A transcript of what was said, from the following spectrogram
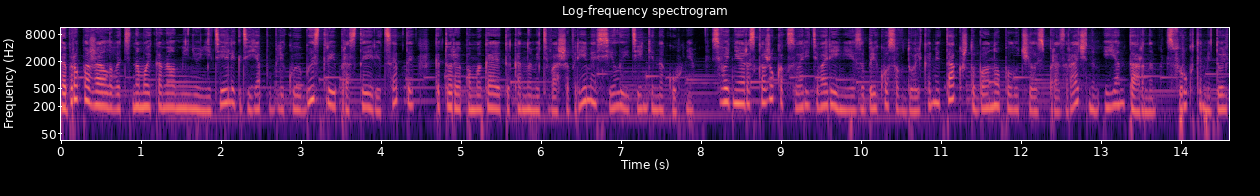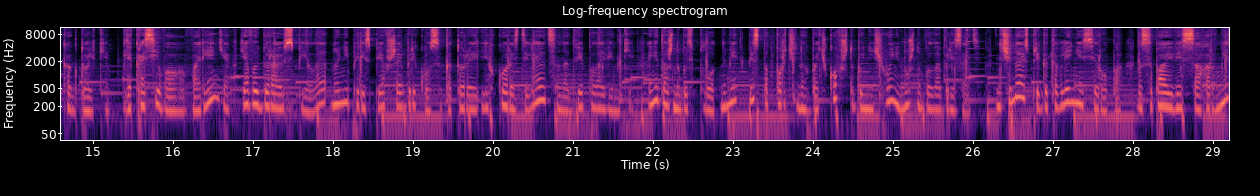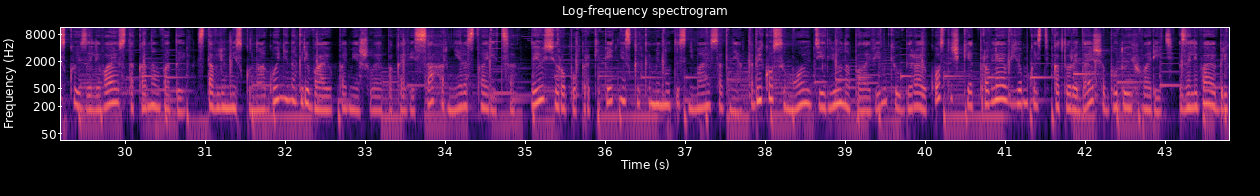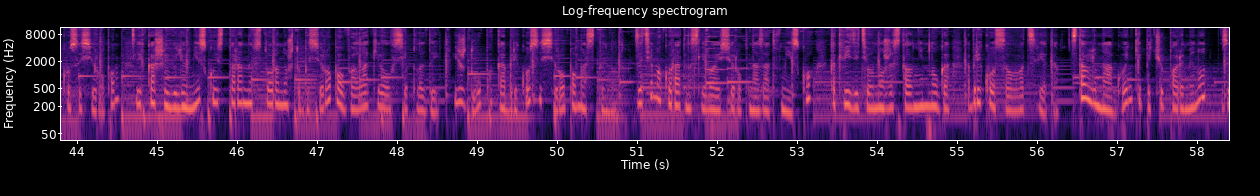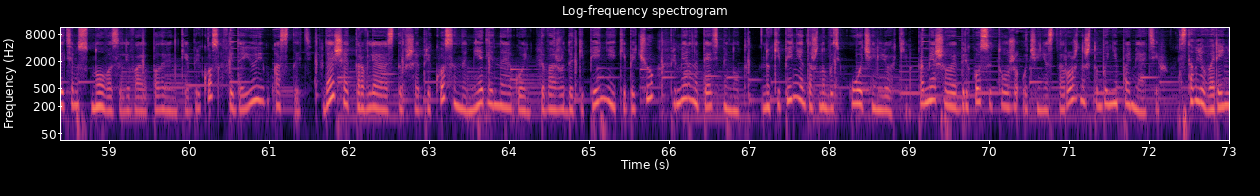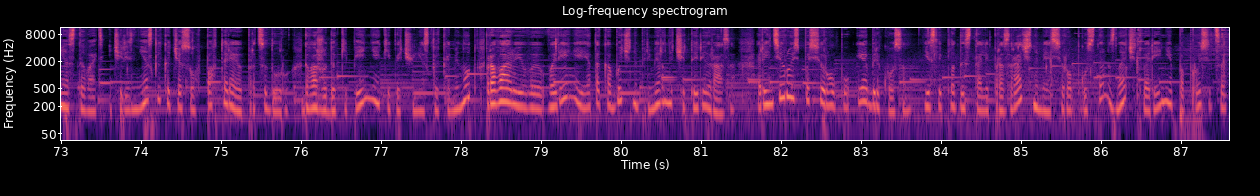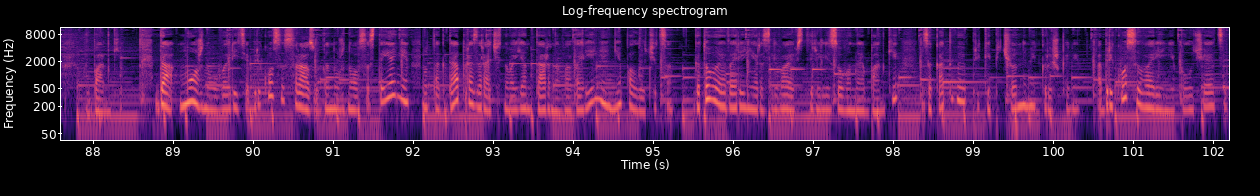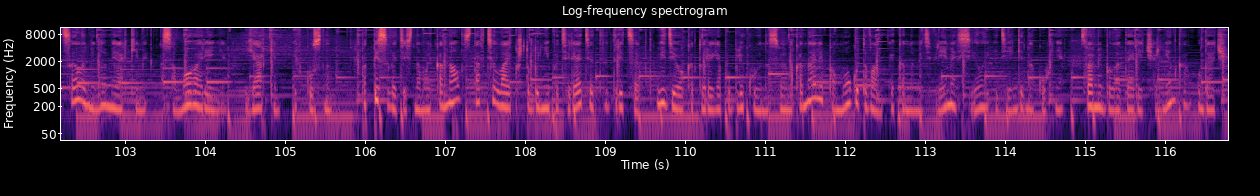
Добро пожаловать на мой канал Меню недели, где я публикую быстрые и простые рецепты, которые помогают экономить ваше время, силы и деньги на кухне. Сегодня я расскажу, как сварить варенье из абрикосов дольками так, чтобы оно получилось прозрачным и янтарным, с фруктами долька к дольке. Для красивого варенья я выбираю спелые, но не переспевшие абрикосы, которые легко разделяются на две половинки. Они должны быть плотными, без подпорченных бочков, чтобы ничего не нужно было обрезать. Начинаю с приготовления сиропа. Высыпаю весь сахар в миску и заливаю наливаю стаканом воды. Ставлю миску на огонь и нагреваю, помешивая, пока весь сахар не растворится. Даю сиропу прокипеть несколько минут и снимаю с огня. Абрикосы мою, делю на половинки, убираю косточки и отправляю в емкость, в которой дальше буду их варить. Заливаю абрикосы сиропом, слегка шевелю миску из стороны в сторону, чтобы сироп обволакивал все плоды. И жду, пока абрикосы сиропом остынут. Затем аккуратно сливаю сироп назад в миску. Как видите, он уже стал немного абрикосового цвета. Ставлю на огонь, кипячу пару минут, затем снова заливаю половинки половинки абрикосов и даю им остыть. Дальше отправляю остывшие абрикосы на медленный огонь. Довожу до кипения, кипячу примерно 5 минут. Но кипение должно быть очень легким. Помешиваю абрикосы тоже очень осторожно, чтобы не помять их. Ставлю варенье остывать и через несколько часов повторяю процедуру. Довожу до кипения, кипячу несколько минут. Провариваю варенье я так обычно примерно 4 раза. Ориентируюсь по сиропу и абрикосам. Если плоды стали прозрачными, а сироп густым, значит варенье попросится в банке. Да, можно уварить абрикосы сразу до нужного состояния, но тогда прозрачного янтарного варенья не получится. Готовое варенье разливаю в стерилизованные банки, закатываю прикипяченными крышками. Абрикосы варенье получаются целыми, но мягкими, а само варенье ярким и вкусным. Подписывайтесь на мой канал, ставьте лайк, чтобы не потерять этот рецепт. Видео, которые я публикую на своем канале, помогут вам экономить время, силы и деньги на кухне. С вами была Дарья Черненко. Удачи!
